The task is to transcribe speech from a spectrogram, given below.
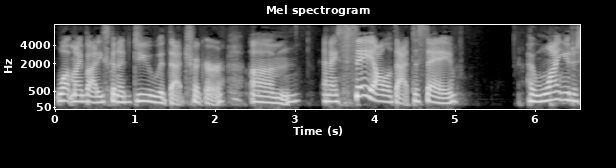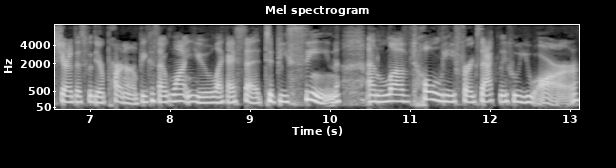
what my body's going to do with that trigger. Um, and I say all of that to say, I want you to share this with your partner because I want you, like I said, to be seen and loved wholly for exactly who you are.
